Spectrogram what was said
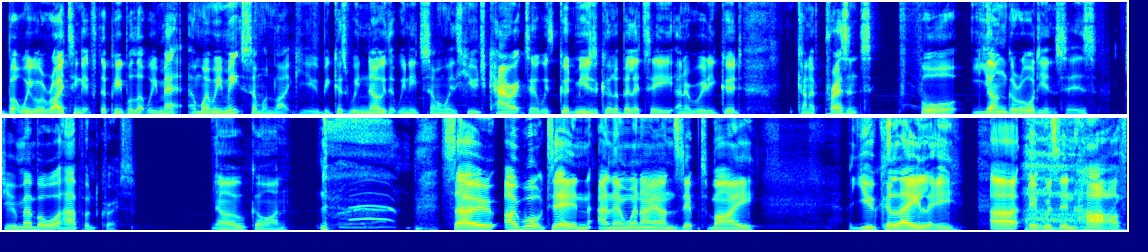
but we were writing it for the people that we met. And when we meet someone like you, because we know that we need someone with huge character, with good musical ability, and a really good kind of presence for younger audiences. Do you remember what happened, Chris? No, go on. So I walked in, and then when I unzipped my ukulele, uh, it was in half.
